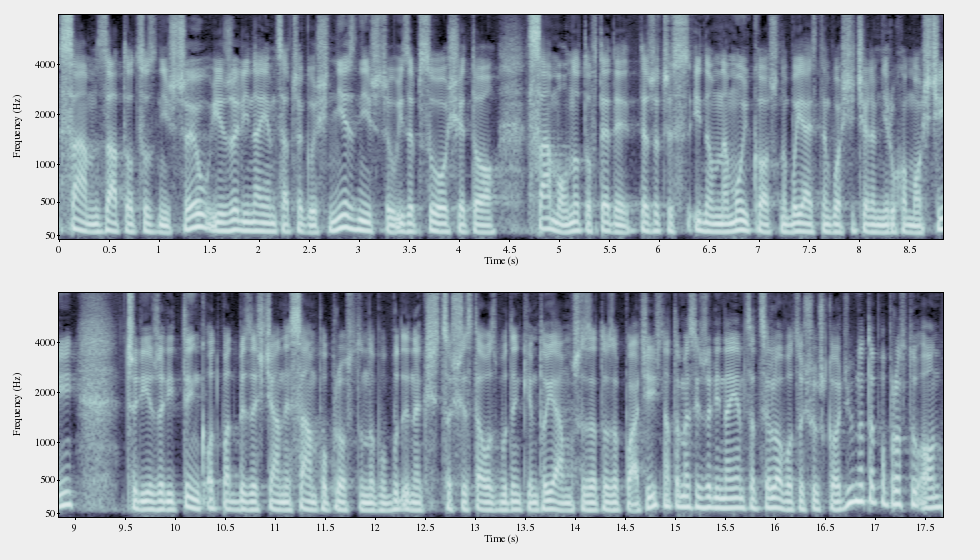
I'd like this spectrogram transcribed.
sam za to, co zniszczył. Jeżeli najemca czegoś nie zniszczył i zepsuło się to samo, no to wtedy te rzeczy idą na mój koszt, no bo ja jestem właścicielem nieruchomości. Czyli jeżeli tynk odpadłby ze ściany sam po prostu, no bo budynek, coś się stało z budynkiem, to ja muszę za to zapłacić. Natomiast jeżeli najemca celowo coś uszkodził, no to po prostu on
